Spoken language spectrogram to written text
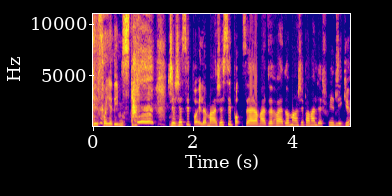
Des fois, il y a des mystères. je, je sais pas. Elle a mangé, je sais pas. Ça, elle, doit, elle doit manger pas mal de fruits et de légumes,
